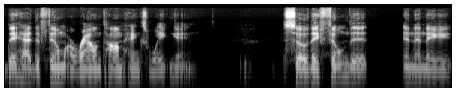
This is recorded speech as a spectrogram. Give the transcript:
they had to film around Tom Hanks' weight gain. So they filmed it, and then they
